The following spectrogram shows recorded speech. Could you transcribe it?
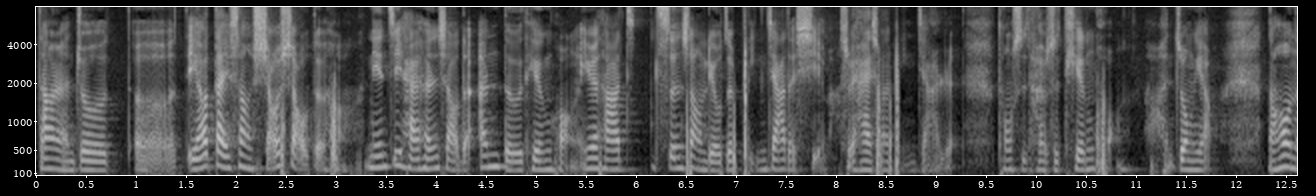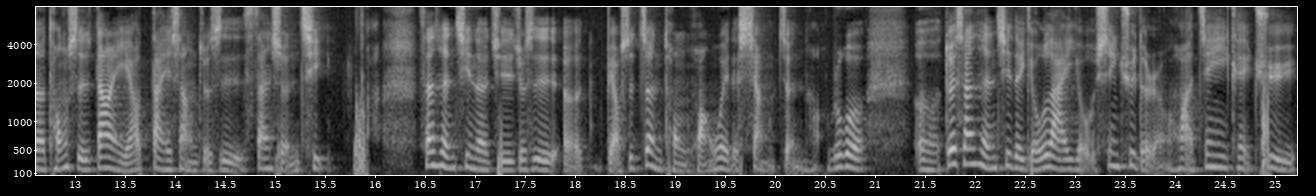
当然就呃也要带上小小的哈，年纪还很小的安德天皇，因为他身上流着平家的血嘛，所以他也算平家人。同时他又是天皇啊，很重要。然后呢，同时当然也要带上就是三神器啊，三神器呢其实就是呃表示正统皇位的象征哈。如果呃对三神器的由来有兴趣的人的话，建议可以去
